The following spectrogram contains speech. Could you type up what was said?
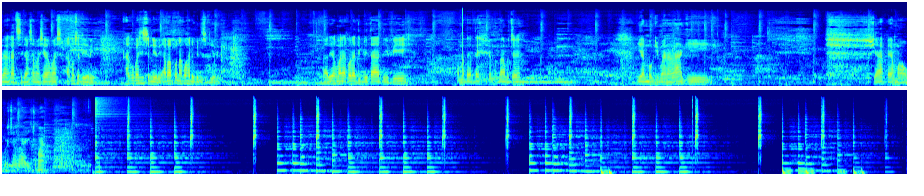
berangkat sidang sama siapa mas? Aku sendiri. Aku pasti sendiri. Apa pun aku hadapin sendiri. Tadi kemarin aku lihat di berita TV sama teteh yang tentang perceraian ya mau gimana lagi? Siapa yang mau bercerai? Cuma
